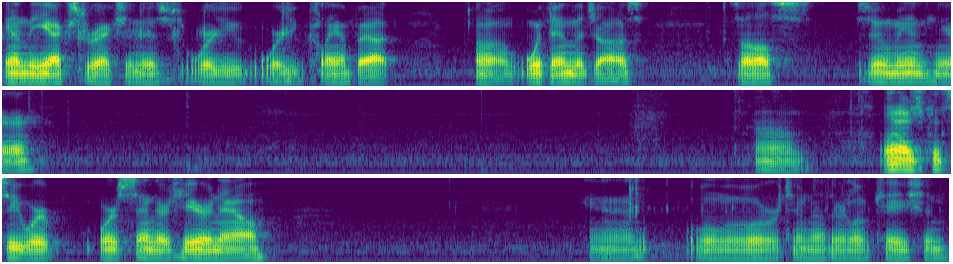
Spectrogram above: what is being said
and the X direction is where you where you clamp at um, within the jaws. So I'll zoom in here. Um, and as you can see, we're we're centered here now, and we'll move over to another location.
